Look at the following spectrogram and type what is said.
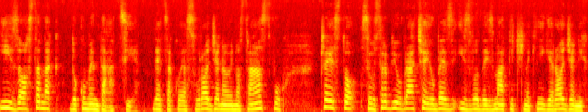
i izostanak dokumentacije. Deca koja su rođena u inostranstvu često se u Srbiju vraćaju bez izvoda iz matične knjige rođenih,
